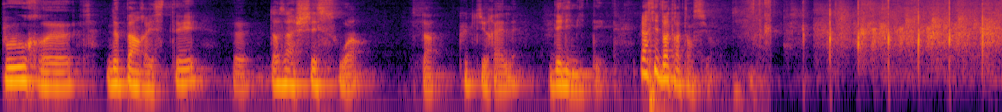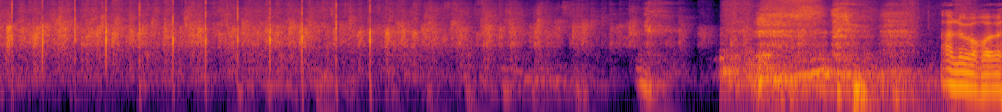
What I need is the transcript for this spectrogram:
pour euh, ne pas en rester euh, dans un chez-soi culturel délimité. Merci de votre attention. Alors, euh,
